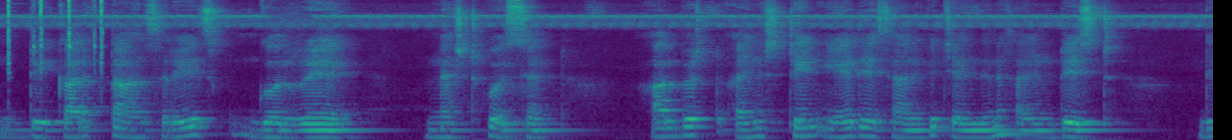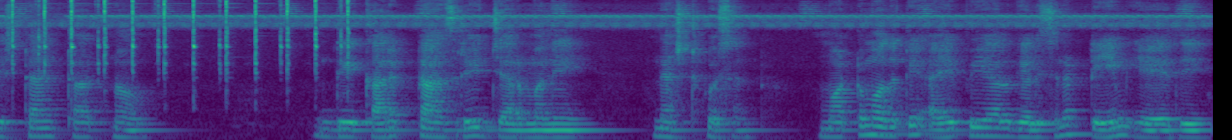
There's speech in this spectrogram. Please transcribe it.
ది కరెక్ట్ ఆన్సర్ ఈజ్ గొర్రె. నెక్స్ట్ క్వశ్చన్ ఆల్బర్ట్ ఐన్స్టీన్ ఏ దేశానికి చెందిన సైంటిస్ట్ దిస్ టైమ్ స్టార్ట్ నౌ ది కరెక్ట్ ఆన్సర్ ఈజ్ జర్మనీ. నెక్స్ట్ క్వశ్చన్. మొట్టమొదటి ఐపీఎల్ గెలిచిన టీం ఏది?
